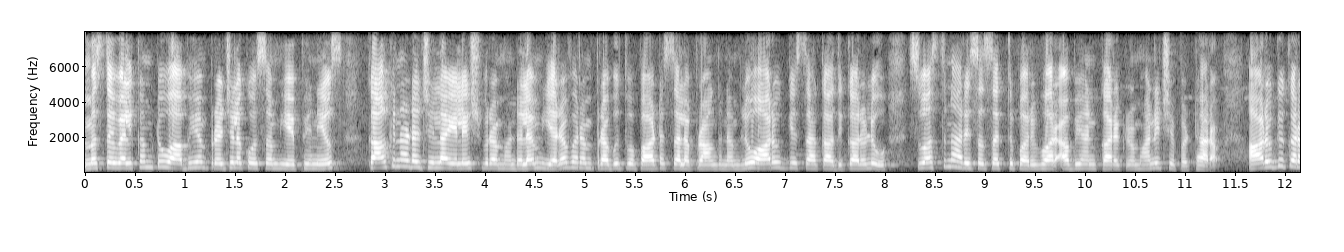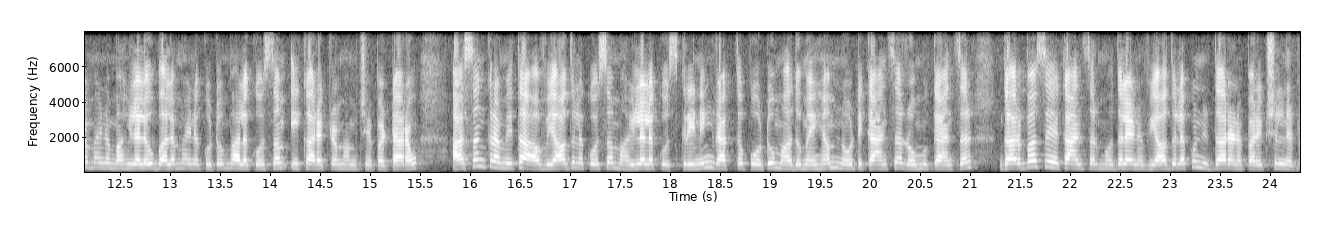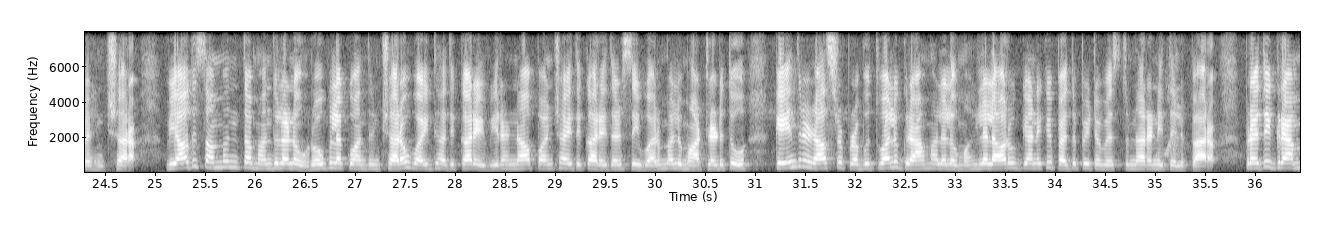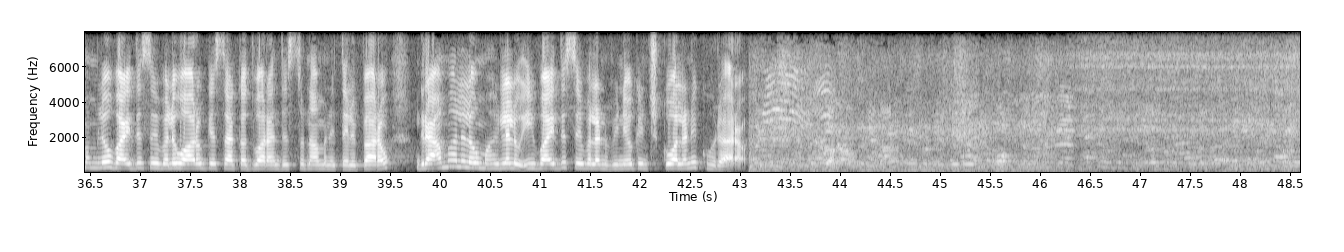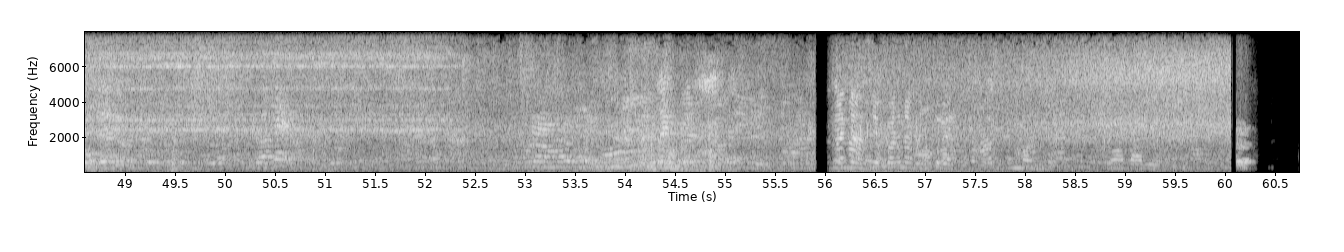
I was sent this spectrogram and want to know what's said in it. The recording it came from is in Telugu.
నమస్తే వెల్కమ్ టు అభయం ప్రజల కోసం ఏపీ న్యూస్. కాకినాడ జిల్లా ఏలేశ్వరం మండలం ఎర్రవరం ప్రభుత్వ పాఠశాల ప్రాంగణంలో ఆరోగ్య శాఖ అధికారులు స్వస్థనారి సశక్త పరివార్ అభియాన్ కార్యక్రమాన్ని చేపట్టారు. ఆరోగ్యకరమైన మహిళలు బలమైన కుటుంబాల కోసం ఈ కార్యక్రమం చేపట్టారు. అసంక్రమిత వ్యాధుల కోసం మహిళలకు స్క్రీనింగ్ రక్తపోటు మధుమేహం నోటి క్యాన్సర్ రొమ్ము క్యాన్సర్ గర్భాశయ క్యాన్సర్ మొదలైన వ్యాధులకు నిర్ధారణ పరీక్షలు నిర్వహించారు. వ్యాధి సంబంధిత మందులను రోగులకు అందించారు. వైద్యాధికారి వీరన్న పంచాయతీ కార్యదర్శి వర్మలు మాట్లాడుతూ కేంద్ర రాష్ట్ర ప్రభుత్వాలు గ్రామాలలో మహిళల ఆరోగ్యానికి పెద్దపీట వేస్తున్నారని తెలిపారు. ప్రతి గ్రామంలో వైద్య సేవలు ఆరోగ్య శాఖ ద్వారా అందిస్తున్నామని తెలిపారు. గ్రామాలలో మహిళలు ఈ వైద్య సేవలను వినియోగించుకోవాలని కోరారు.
